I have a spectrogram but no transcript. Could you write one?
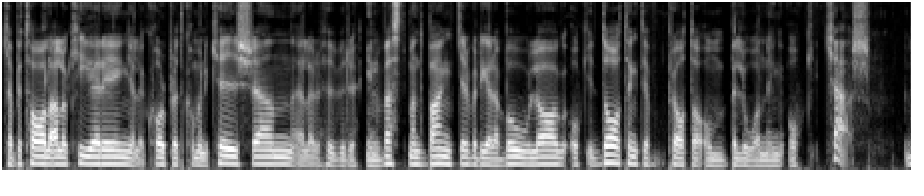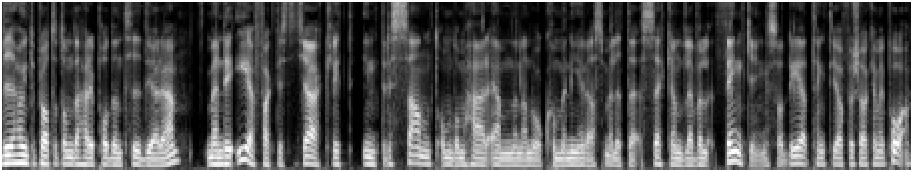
kapitalallokering eller corporate communication eller hur investmentbanker värderar bolag och idag tänkte jag prata om belåning och cash. Vi har inte pratat om det här i podden tidigare, men det är faktiskt jäkligt intressant om de här ämnena då kombineras med lite second level thinking, så det tänkte jag försöka mig på.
